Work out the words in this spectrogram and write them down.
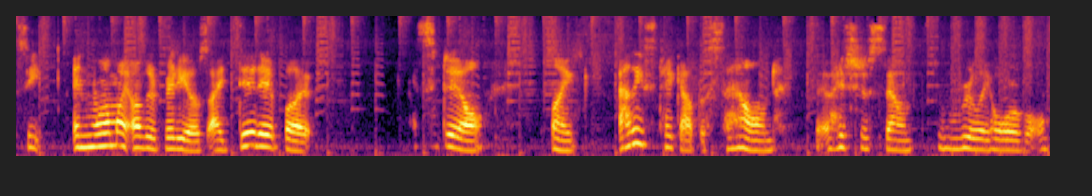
see in one of my other videos I did it but still like at least take out the sound. It just sounds really horrible.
